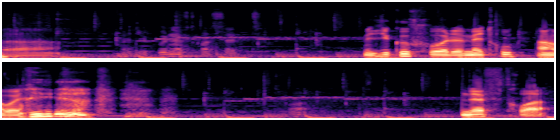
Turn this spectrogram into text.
Bah du coup 937. mais du coup, faut le mettre où? Ah ouais. 3. 9, 3,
